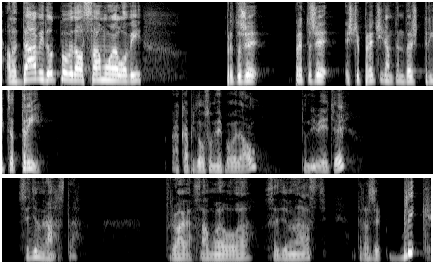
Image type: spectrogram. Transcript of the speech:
ale Dávid odpovedal Samuelovi, pretože, pretože ešte prečítam ten verš 33. A kapitol som nepovedal, to neviete. 17. 1. Samuelova 17 teraz, že blik.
